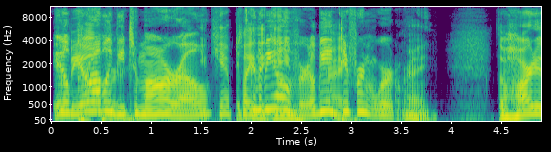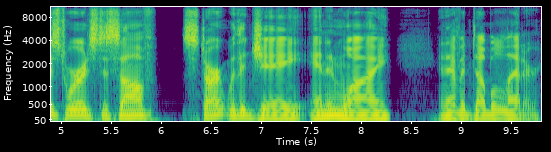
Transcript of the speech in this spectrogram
it'll, be probably over. be tomorrow. You can't play It's gonna the be game. over. It'll be Right. a different Wordle. Right. The hardest words to solve start with a J, N and Y, and have a double letter.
